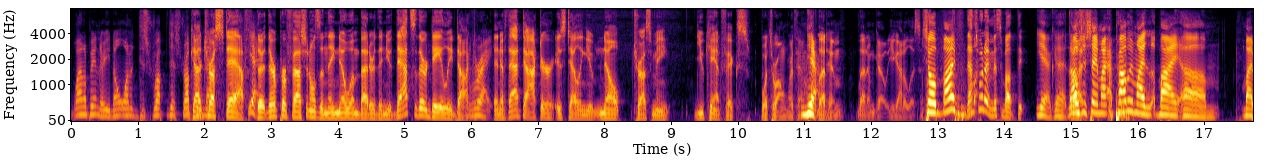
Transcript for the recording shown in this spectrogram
wind up in there. You don't want to disrupt, disrupt. You gotta trust staff. Yeah. They're, they're professionals and they know them better than you. That's their daily doctor. Right. And if that doctor is telling you, no, trust me, you can't fix what's wrong with him. Yeah. Let him let him go. You gotta listen. So my, That's what I miss about the yeah. Go ahead. Go I was ahead. just saying, my probably my my um my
